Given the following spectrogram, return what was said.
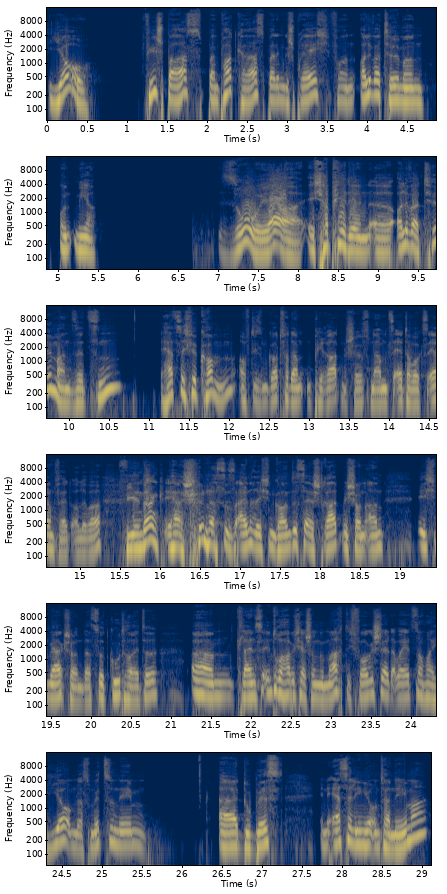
yo, viel Spaß beim Podcast, bei dem Gespräch von Oliver Tillmann und mir. So, ja, ich habe hier den äh, Oliver Tillmann sitzen. Herzlich willkommen auf diesem gottverdammten Piratenschiff namens Ethervox Ehrenfeld, Oliver. Vielen Dank. Ja, schön, dass du es einrichten konntest. Er strahlt mich schon an. Ich merk schon, das wird gut heute. Ähm, kleines Intro habe ich ja schon gemacht, dich vorgestellt, aber jetzt nochmal hier, um das mitzunehmen. Äh, du bist in erster Linie Unternehmer,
